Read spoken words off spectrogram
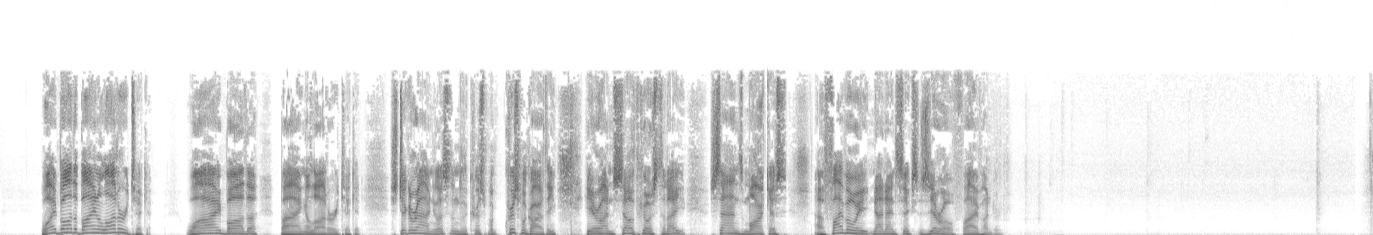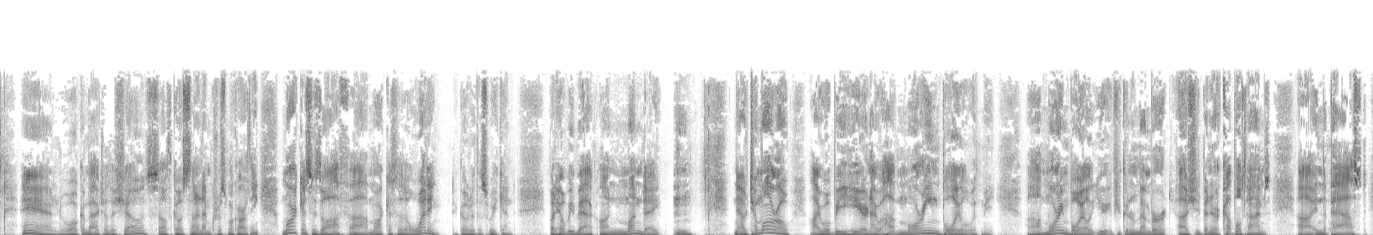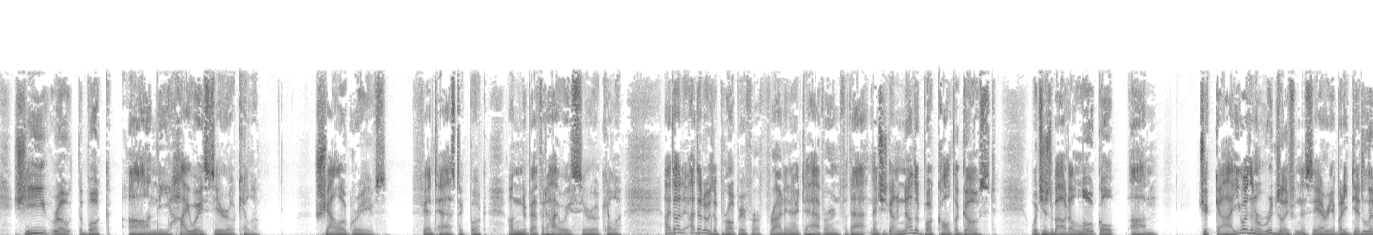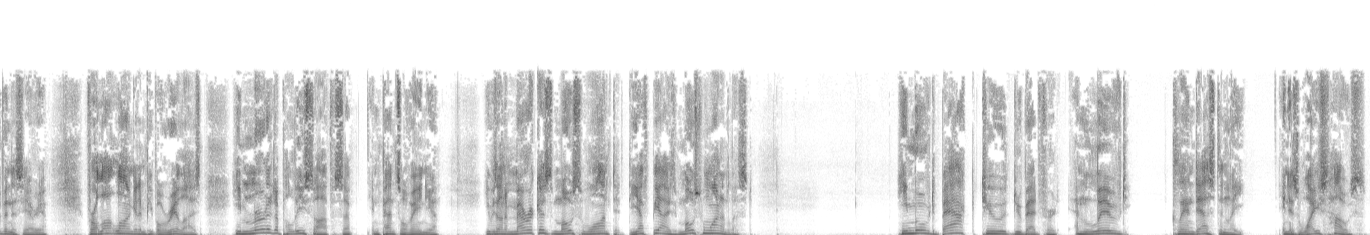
Why bother buying a lottery ticket? Why bother buying a lottery ticket? Stick around. You're listening to Chris, Chris McCarthy here on South Coast Tonight. Sans Marcus, uh, 508 996 0500. And welcome back to the show. It's South Coast Tonight. I'm Chris McCarthy. Marcus is off. Uh, Marcus has a wedding to go to this weekend, but he'll be back on Monday. now, tomorrow I will be here and I will have Maureen Boyle with me. Uh, Maureen Boyle, you, if you can remember, uh, she's been here a couple times uh, in the past. She wrote the book on the highway serial killer, Shallow Graves fantastic book on the New Bedford Highway serial killer. I thought I thought it was appropriate for a Friday night to have her in for that. And then she's got another book called The Ghost, which is about a local um, chick guy. He wasn't originally from this area, but he did live in this area for a lot longer than people realized. He murdered a police officer in Pennsylvania. He was on America's Most Wanted, the FBI's Most Wanted list. He moved back to New Bedford and lived clandestinely in his wife's house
